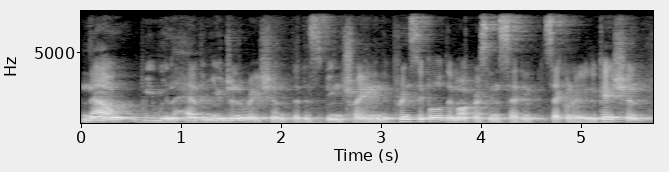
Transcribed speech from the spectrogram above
now we will have a new generation that has been trained in the principle of democracy in secondary education,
